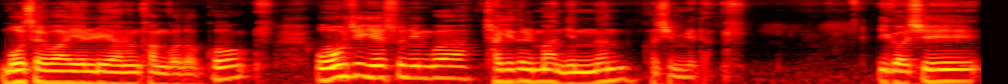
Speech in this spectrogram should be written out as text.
모세와 엘리야는 간 곳 없고 오직 예수님과 자기들만 있는 것입니다. 이것이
